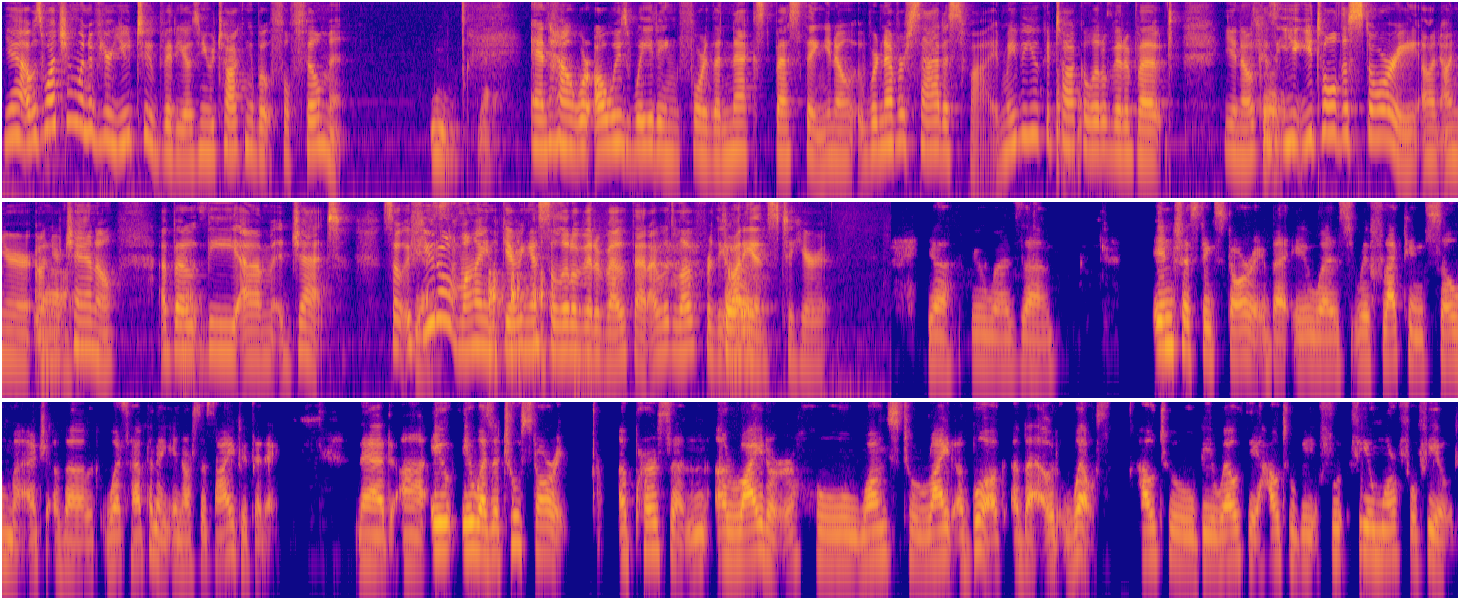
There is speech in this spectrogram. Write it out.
Yeah, I was watching one of your YouTube videos, and you were talking about fulfillment. Mm, yeah and how we're always waiting for the next best thing. You know, we're never satisfied. Maybe you could talk a little bit about, you know, because sure. you, you told a story on, on your yeah. on your channel about yes. the um, jet. So if yes. you don't mind giving us a little bit about that, I would love for the sure. audience to hear it. Yeah, it was um, interesting story, but it was reflecting so much about what's happening in our society today. That uh, it, it was a true story a person, a writer who wants to write a book about wealth, how to be wealthy, how to be feel more fulfilled.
